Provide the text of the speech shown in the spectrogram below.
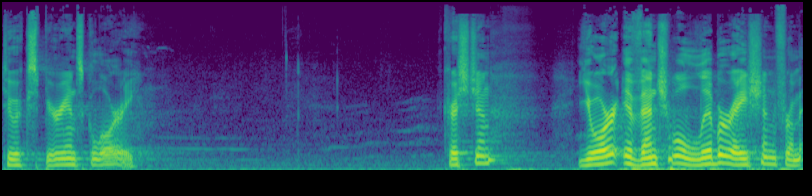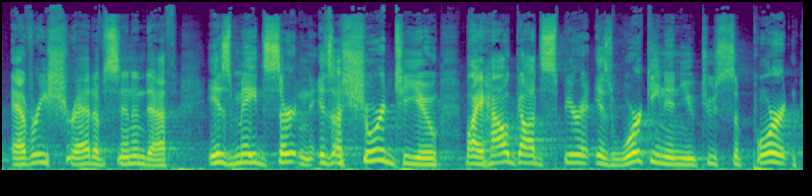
to experience glory. Christian, your eventual liberation from every shred of sin and death is made certain, is assured to you by how God's Spirit is working in you to support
